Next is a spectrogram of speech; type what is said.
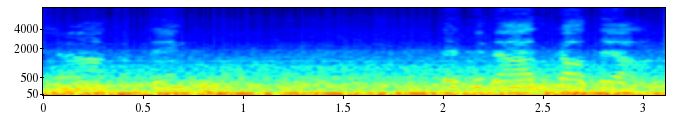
Adianta, tem que ter cuidado, cautela.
